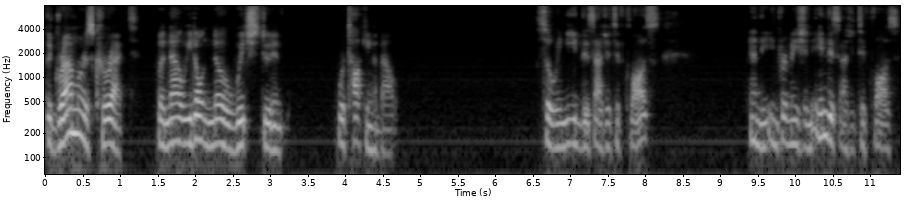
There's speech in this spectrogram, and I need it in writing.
The grammar is correct, but now we don't know which student we're talking about. So we need this adjective clause and the information in this adjective clause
